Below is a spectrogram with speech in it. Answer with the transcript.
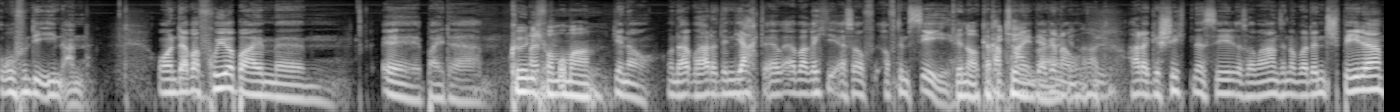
rufen die ihn an. Und er war früher beim, ähm, äh, bei der, König vom Oman. genau. Und da hat er den Yacht, er, er war richtig erst auf, auf dem See. Genau, Kapitän ja war er, genau. genau. Hat er Geschichten erzählt, das war Wahnsinn. Aber dann später,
